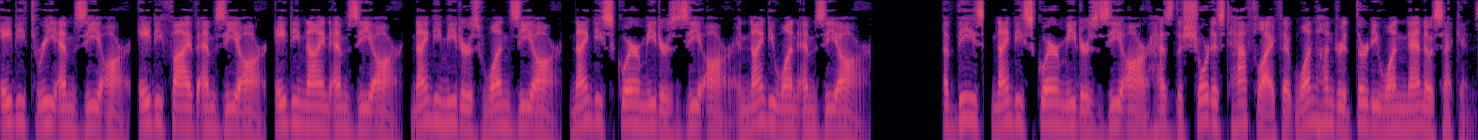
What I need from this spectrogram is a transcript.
83MZr, 85MZr, 89MZr, 90 meters 1Zr, 90 square meters Zr, and 91MZr. Of these, 90 square meters Zr has the shortest half-life at 131 nanoseconds.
